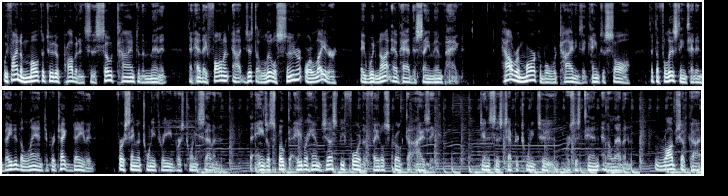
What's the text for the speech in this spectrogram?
We find a multitude of providences so timed to the minute that had they fallen out just a little sooner or later, they would not have had the same impact. How remarkable were tidings that came to Saul that the Philistines had invaded the land to protect David. 1 Samuel 23, verse 27. The angel spoke to Abraham just before the fatal stroke to Isaac. Genesis chapter 22, verses 10 and 11. Rob Rabshakeh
